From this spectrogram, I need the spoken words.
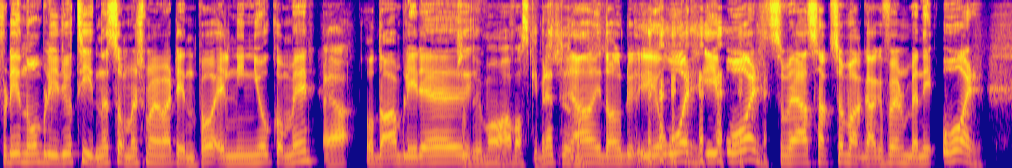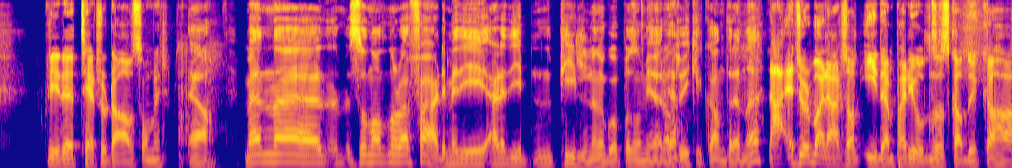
Fordi nå blir det jo tidenes sommer, som jeg har vært inne på. El Niño kommer, Ja. og da blir det Så du må ha vaskebrett, du. ja, i, dag, I år, i år, som jeg har sagt så mange ganger før, men i år blir det T-skjorte av sommer. Ja. Men eh, så når du er ferdig med de, er det de pillene du går på som gjør at Ja. du ikke kan trene? Nei, jeg tror det bare er sånn I den perioden så skal du ikke ha,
